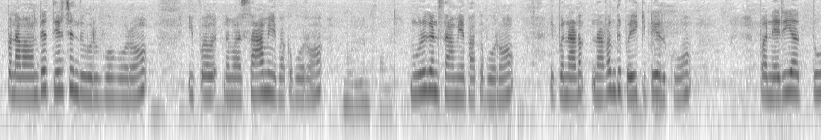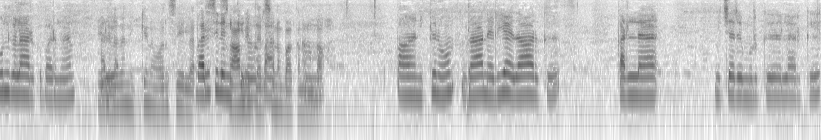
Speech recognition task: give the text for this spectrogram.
இப்போ நம்ம வந்து திருச்செந்தூருக்கு போக போகிறோம் இப்போ நம்ம சாமியை பார்க்க போகிறோம் முருகன் சாமி. முருகன் சாமியை பார்க்க போகிறோம் இப்போ நட நடந்து போய்க்கிட்டே இருக்கோம். இப்போ நிறைய தூண்களாக இருக்குது பாருங்க. இதுல தான் நிக்கணும் வரிசையில. வரிசையில் சாமி நிற்கணும் தரிசனம் பார்க்கணும்டா பா நிற்கணும் இதாக நிறைய இதாக இருக்குது கடலை மிச்சரு முறுக்கு எல்லாம் இருக்குது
